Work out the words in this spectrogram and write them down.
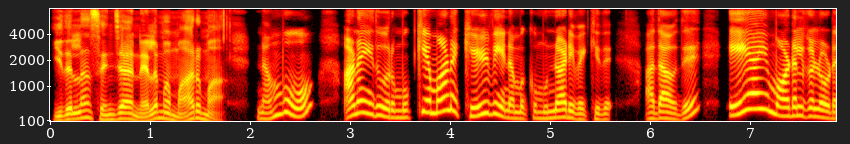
இதெல்லாம் செஞ்சா நிலைமை மாறுமா? நம்புவோம். ஆனா இது ஒரு முக்கியமான கேள்வியை நமக்கு முன்னாடி வைக்குது. அதாவது ஏஐ மாடல்களோட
